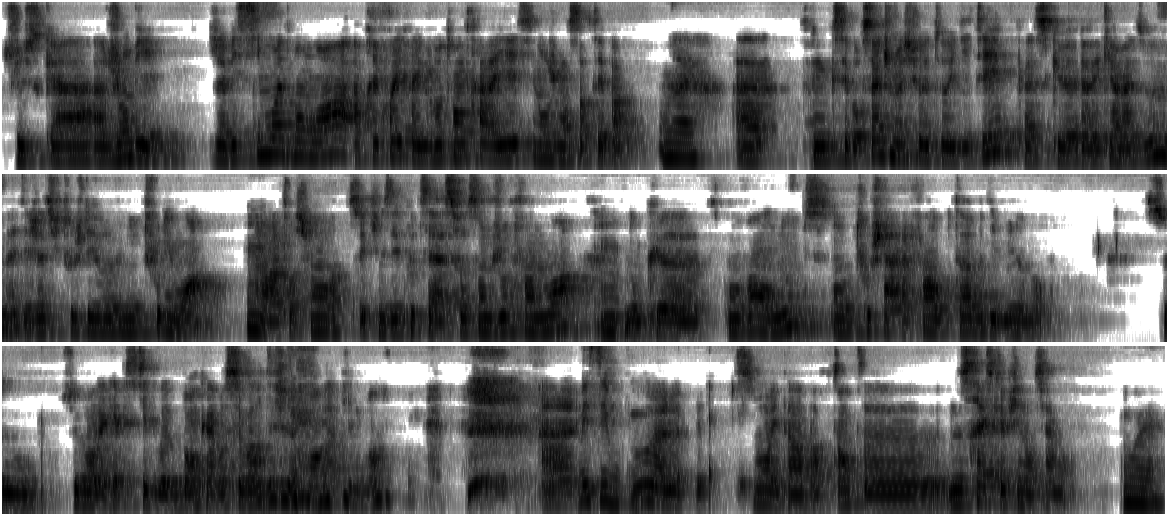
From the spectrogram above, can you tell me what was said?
jusqu'à janvier j'avais six mois devant moi après quoi il fallait que je retourne travailler sinon je m'en sortais pas ouais. Donc c'est pour ça que je me suis auto-éditée, parce qu'avec Amazon, bah, déjà tu touches des revenus tous les mois. Mm. Alors attention, ceux qui nous écoutent, c'est à 60 jours fin de mois. Mm. Donc euh, ce qu'on vend en août, on le touche à la fin octobre, début novembre. Selon, selon la capacité de votre banque à recevoir des virements rapidement. Euh, Mais c'est... Du coup, euh, l'auto était importante, euh, ne serait-ce que financièrement. Ouais.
